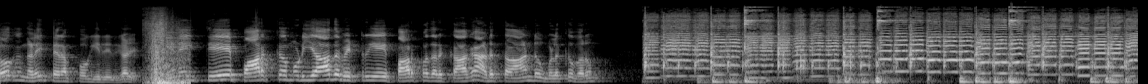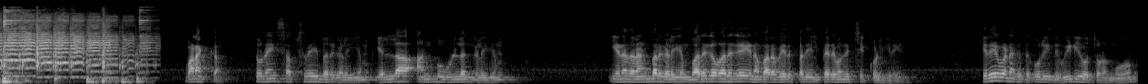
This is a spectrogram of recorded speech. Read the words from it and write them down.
யோகங்களை பெறப்போகிறீர்கள். நினைத்தே பார்க்க முடியாத வெற்றியை பார்ப்பதற்காக அடுத்த ஆண்டு உங்களுக்கு வரும். வணக்கம். துணை சப்ஸ்கிரைபர்களையும் எல்லா அன்பு உள்ளங்களையும் எனது நண்பர்களையும் வருக வருக என வரவேற்பதில் பெருமகிழ்ச்சி கொள்கிறேன். இறைவணக்கத்துக்குரிய இந்த வீடியோ தொடங்குவோம்.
